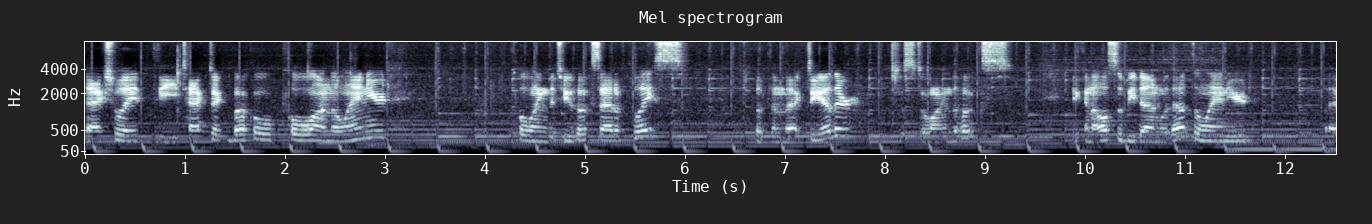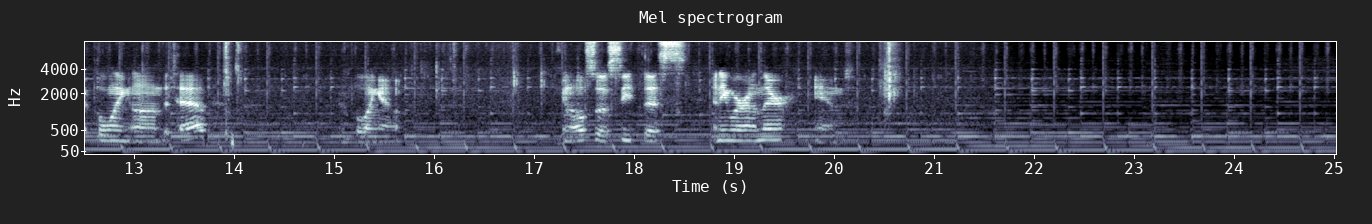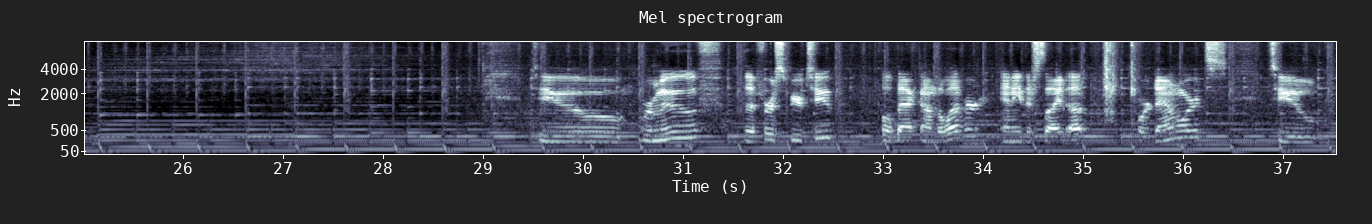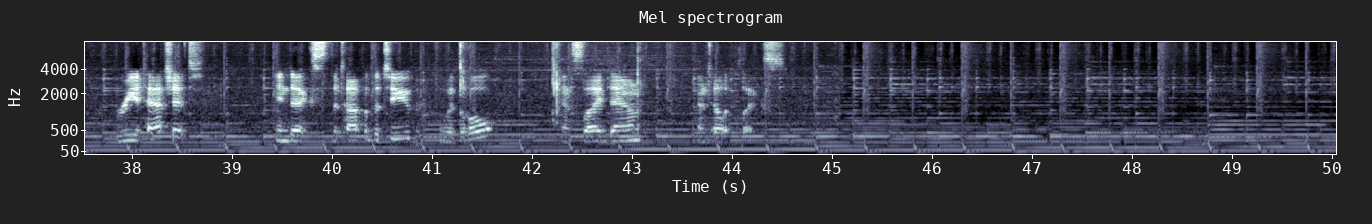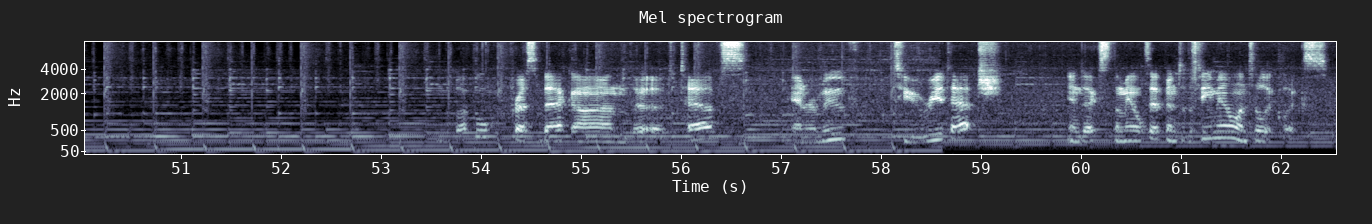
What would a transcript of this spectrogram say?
To actuate the TakTic buckle, pull on the lanyard, pulling the two hooks out of place, to put them back together, just align the hooks. It can also be done without the lanyard by pulling on the tab and pulling out. You can also seat this anywhere on there and To remove the First Spear tube, pull back on the lever and either slide up or downwards. To reattach it, index the top of the tube with the hole and slide down until it clicks. Buckle, press back on the tabs and remove to reattach. Index the male tip into the female until it clicks.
